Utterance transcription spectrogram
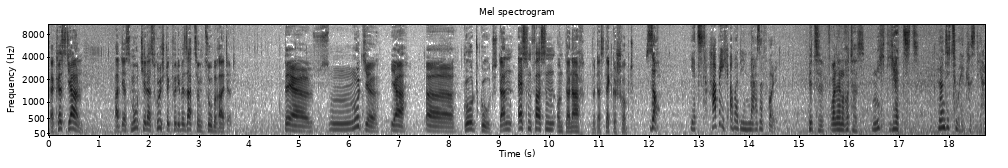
Herr Christian, hat der Smoothie das Frühstück für die Besatzung zubereitet? Der Smutje, ja, äh, Gut, gut. Dann Essen fassen und danach wird das Deck geschrubbt. So, jetzt habe ich aber die Nase voll. bitte, Fräulein Rotters, nicht jetzt. Hören Sie zu, Herr Christian.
